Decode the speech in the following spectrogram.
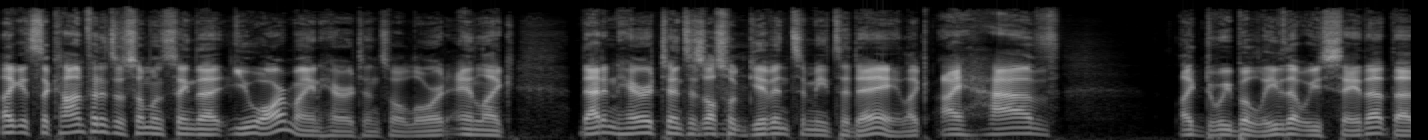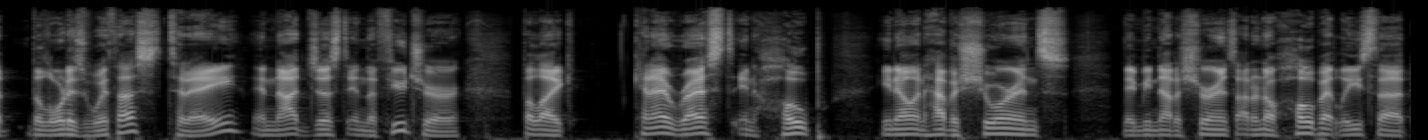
Like it's the confidence of someone saying that you are my inheritance, O Lord, and like that inheritance is also Mhm. given to me today. Like I have like do we believe that we say that that the Lord is with us today and not just in the future, but like can I rest in hope, you know, and have assurance, maybe not assurance, I don't know, hope at least that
